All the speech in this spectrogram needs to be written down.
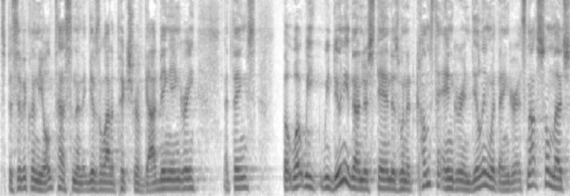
specifically in the Old Testament, that gives a lot of picture of God being angry at things. But what we, we do need to understand is when it comes to anger and dealing with anger, it's not so much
